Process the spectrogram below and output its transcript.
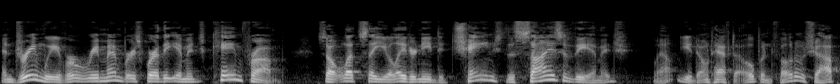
and Dreamweaver remembers where the image came from. So let's say you later need to change the size of the image. Well, you don't have to open Photoshop.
